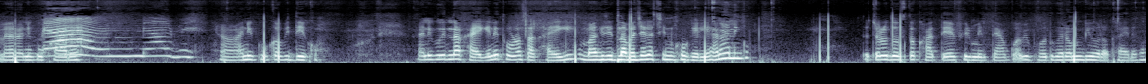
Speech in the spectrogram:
मैं रानी को खा रहा हैं। हाँ अनिको का भी देखो। अनिको इतना खाएगी नहीं, थोड़ा सा खाएगी। बाकी जितना बचेगा चिनखो के लिए, है ना अनिको? तो चलो दोस्तों, खाते हैं, फिर मिलते हैं आपको। अभी बहुत गर्म भी हो रखा है, देखो।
